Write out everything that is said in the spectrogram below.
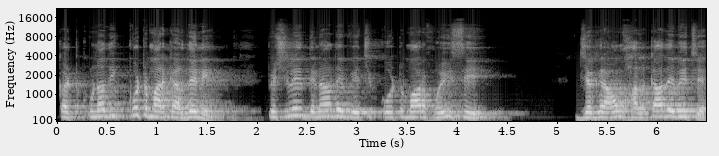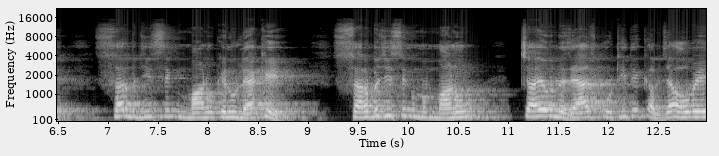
ਕਟ, ਉਹਨਾਂ ਦੀ ਕੁੱਟਮਾਰ ਕਰਦੇ ਨੇ। ਪਿਛਲੇ ਦਿਨਾਂ ਦੇ ਵਿੱਚ ਕੁੱਟਮਾਰ ਹੋਈ ਸੀ ਜਗਰਾਉਂ ਹਲਕਾ ਦੇ ਵਿੱਚ ਸਰਬਜੀਤ ਸਿੰਘ ਮਾਣੂਕੇ ਨੂੰ ਲੈ ਕੇ। ਸਰਬਜੀਤ ਸਿੰਘ ਮ- ਮਾਣੂ, ਚਾਹੇ ਉਹ ਨਜਾਇਜ਼ ਕੋਠੀ ਤੇ ਕਬਜ਼ਾ ਹੋਵੇ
